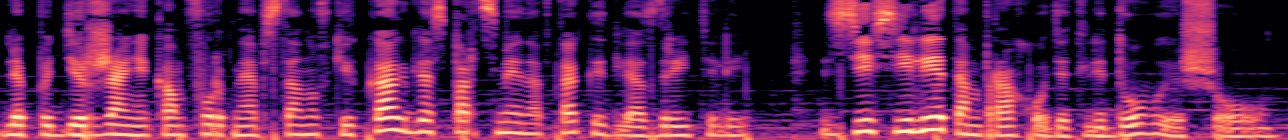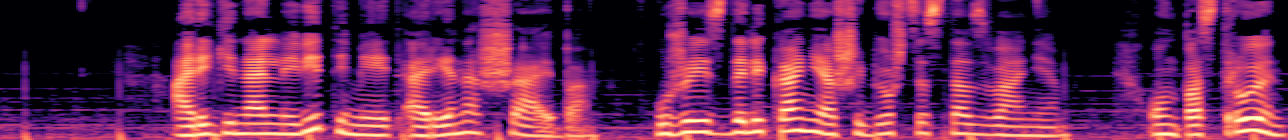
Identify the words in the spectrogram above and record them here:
для поддержания комфортной обстановки как для спортсменов, так и для зрителей. Здесь и летом проходят ледовые шоу. Оригинальный вид имеет арена «Шайба». Уже издалека не ошибешься с названием. Он построен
